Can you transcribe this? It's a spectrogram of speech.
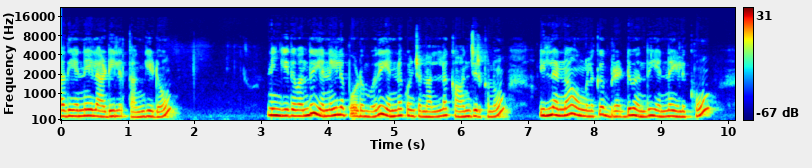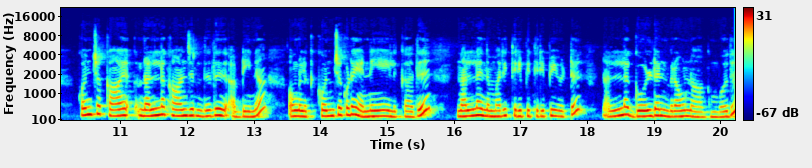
அது எண்ணெயில் அடியில் தங்கிடும். நீங்கள் இதை வந்து எண்ணெயில் போடும்போது எண்ணெய் கொஞ்சம் நல்லா காஞ்சிருக்கணும். இல்லைன்னா உங்களுக்கு ப்ரெட்டு வந்து எண்ணெய் இழுக்கும். கொஞ்சம் காய் நல்லா காஞ்சிருந்தது அப்படின்னா உங்களுக்கு கொஞ்சம் கூட எண்ணெயே இழுக்காது. நல்லா இந்த மாதிரி திருப்பி திருப்பி விட்டு நல்லா கோல்டன் ப்ரௌன் ஆகும்போது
